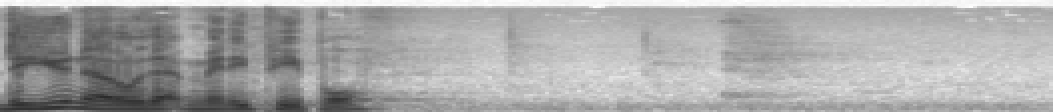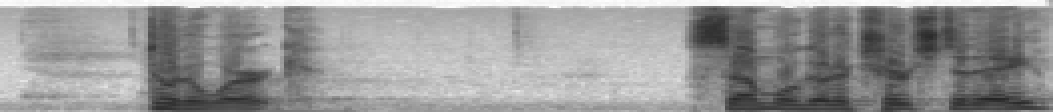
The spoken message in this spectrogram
Do you know that many people go to work? Some will go to church today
